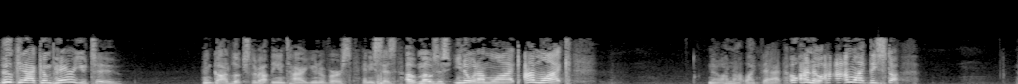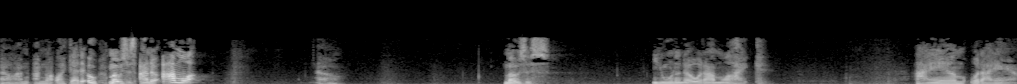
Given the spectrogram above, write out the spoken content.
Who can I compare you to? And God looks throughout the entire universe and he says, Oh, Moses, you know what I'm like? I'm like, no, I'm not like that. Oh, I know, I, am like these stars. No, I'm, I'm not like that. Oh, Moses, I know, I'm like. No. Moses, you want to know what I'm like? I am what I am.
